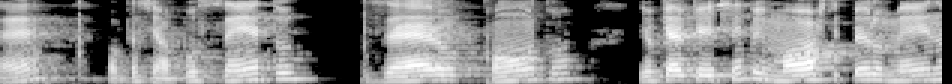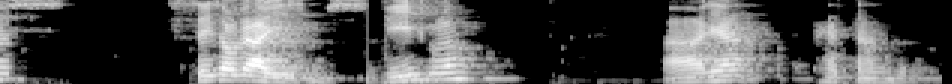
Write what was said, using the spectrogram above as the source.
é, vou assim, ó, por cento, zero ponto, e eu quero que ele sempre mostre pelo menos seis algarismos, vírgula, área, retângulo.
